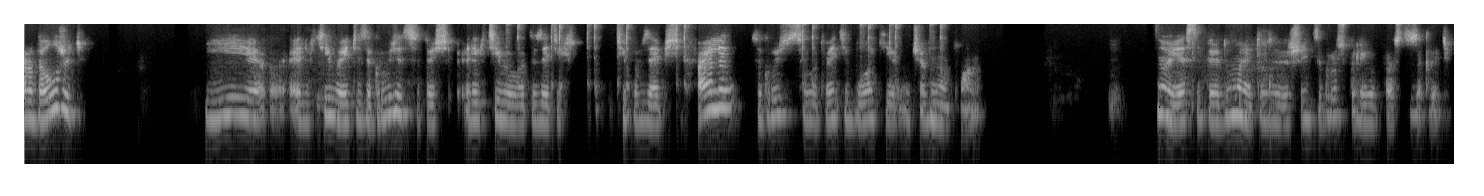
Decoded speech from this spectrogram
продолжить, и элективы эти загрузятся, то есть элективы вот из этих типов записи в файле загрузятся вот в эти блоки учебного плана. Ну, если передумали, то завершить загрузку, либо просто закрыть.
